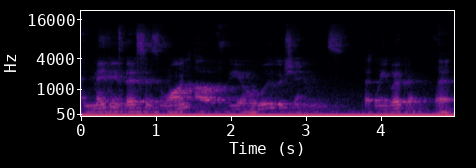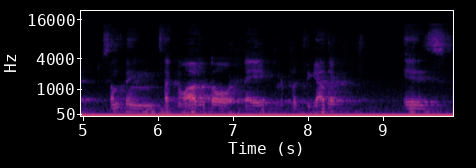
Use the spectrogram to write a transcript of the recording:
And maybe this is one of the illusions that we live in, that something technological or baked or put together is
